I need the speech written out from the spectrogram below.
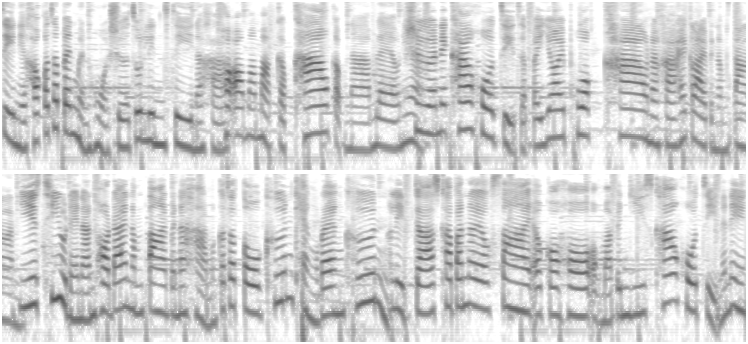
จิเนี่ยเขาก็จะเป็นเหมือนหัวเชื้อจุลินทรีย์นะคะพอเอามาหมักกับข้าวกับน้ำแล้วเนี่ยเชื้อในข้าวโคจิจะไปย่อยพวกข้าวนะคะ ให้กลายเป็นน้ำตาลยีสต์ที่อยู่ในนั้นพอได้น้ำตาลเป็นอาหารมันก็จะโตขึ้นแข็งแรงขึ้น ผลิตก๊าซคาร์บอนไดออกไซด์แอลกอฮอล์ออกมาเป็นยีสต์ข้าวโคจินั่นเอง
